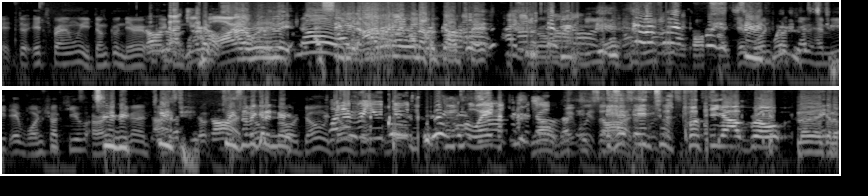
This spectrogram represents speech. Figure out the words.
It, it's friendly. Don't go near it. Oh, no, It- no, it- you know, I I- really, No, I see. I it. I really want to hook up not. it. I Bro, did No, not. Hamid, Hamid, it Dude. one shot you. Hamid, it one shot you. Alright, you're gonna die. please, Don't- please, let me get a don't, new- Don't, Whatever you don't do, go. Move away. not take the. Wait, who is that? Who is pussing out, bro. No, you're gonna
